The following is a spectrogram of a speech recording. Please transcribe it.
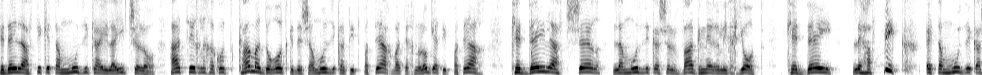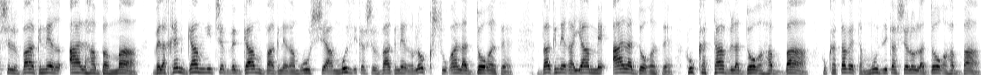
כדי להפיק את המוזיקה העילאית שלו. היה צריך לחכות כמה דורות כדי שהמוזיקה תתפתח והטכנולוגיה תתפתח כדי לאפשר למוזיקה של וגנר לחיות. כדי להפיק את המוזיקה של וגנר על הבמה ולכן גם ניטשה וגם וגנר אמרו שהמוזיקה של וגנר לא קשורה לדור הזה וגנר היה מעל הדור הזה הוא כתב לדור הבא הוא כתב את המוזיקה שלו לדור הבא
